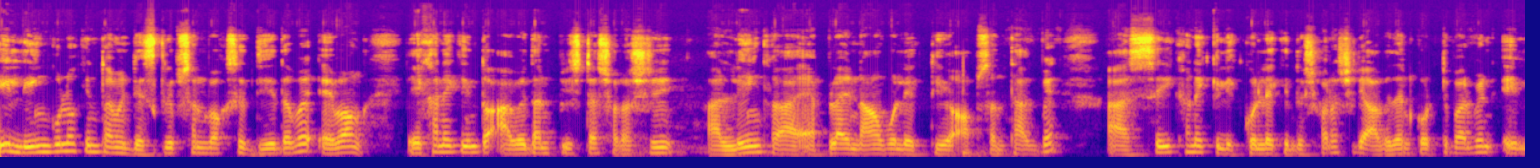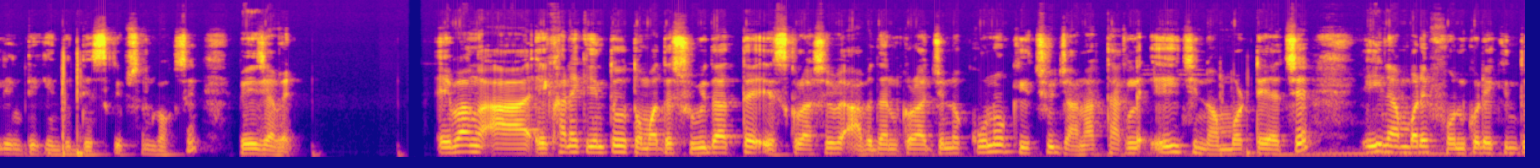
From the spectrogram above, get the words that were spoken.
এই লিঙ্কগুলো কিন্তু আমি ডেসক্রিপশন বক্সে দিয়ে দেবো এবং এখানে কিন্তু আবেদন পৃষ্ঠা সরাসরি লিঙ্ক অ্যাপ্লাই নাও বলে একটি অপশান থাকবে। আর সেইখানে ক্লিক করলে কিন্তু সরাসরি আবেদন করতে পারবেন। এই লিঙ্কটি কিন্তু ডেসক্রিপশন বক্সে পেয়ে যাবেন। এবং এখানে কিন্তু তোমাদের সুবিধার্থে স্কলারশিপে আবেদন করার জন্য কোনো কিছু জানার থাকলে এই যে নম্বরটি আছে, এই নাম্বারে ফোন করে কিন্তু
